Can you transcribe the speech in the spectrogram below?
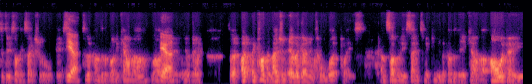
to do something sexual. It's Yeah. to look under the bloody counter. Like, Yeah. You know. So I, I can't imagine ever going into a workplace and somebody saying to me, "Can you look under the counter?" Oh, okay,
